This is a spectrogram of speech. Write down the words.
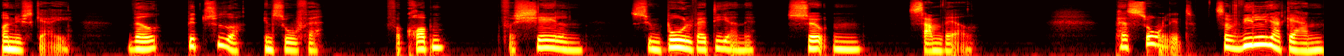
og nysgerrige. Hvad betyder en sofa? For kroppen, for sjælen, symbolværdierne, søvnen, samværet. Personligt så vil jeg gerne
